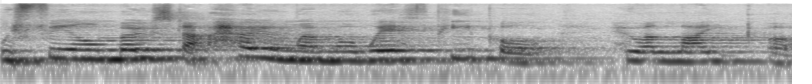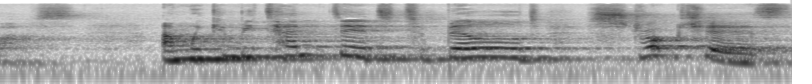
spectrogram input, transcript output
We feel most at home when we're with people who are like us. And we can be tempted to build structures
